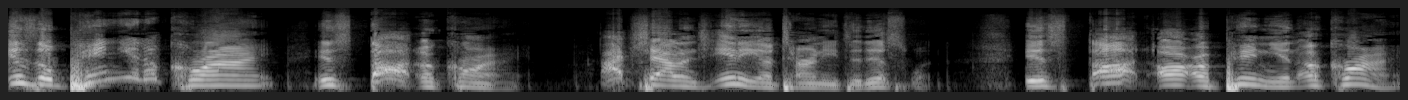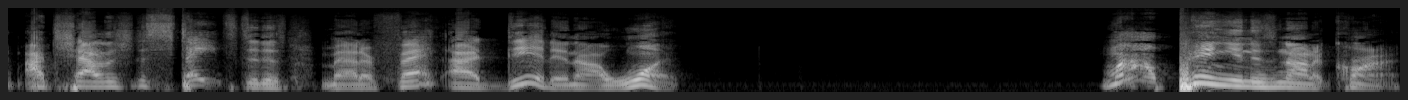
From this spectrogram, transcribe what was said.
Is opinion a crime? Is thought a crime? I challenge any attorney to this one. Is thought or opinion a crime? I challenge the states to this. Matter of fact, I did and I won. My opinion is not a crime.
